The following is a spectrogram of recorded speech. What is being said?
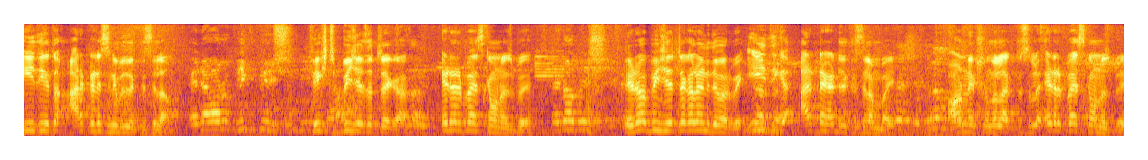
এই দিকে তো আরেকটা ড্রেসিং টেবিল দেখতেছিলাম। এটা হলো ফিক্স বিশ। ফিক্সড বিশ হাজার টাকা। এটার প্রাইস কেমন আসবে? এটাও বিশ। এটাও বিশ হাজার টাকা নিতে পারবে। এই দিকে আরেকটা খাট দেখতেছিলাম ভাই। অনেক সুন্দর লাগতেছিল। এটার প্রাইস কেমন আসবে?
